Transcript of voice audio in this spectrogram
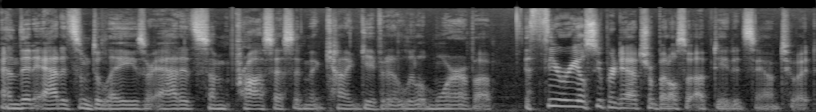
and then added some delays or added some process and it kind of gave it a little more of a ethereal, supernatural, but also updated sound to it.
